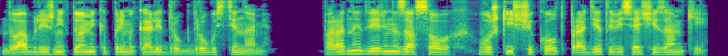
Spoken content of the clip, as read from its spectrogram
Два ближних домика примыкали друг к другу стенами. Парадные двери на засовах, в ушки щеколд продеты висячие замки.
